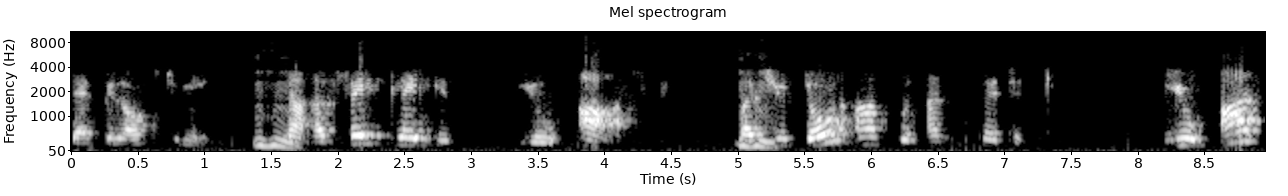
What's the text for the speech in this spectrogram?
that belongs to me. Mhm. Now, a faith claim is you ask, but Mhm. you don't ask with uncertainty. You ask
